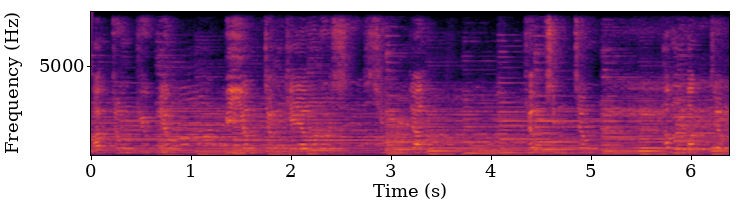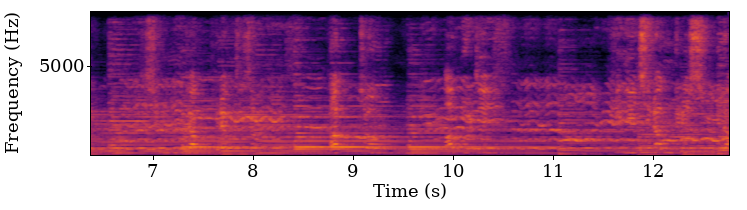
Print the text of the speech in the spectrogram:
각종 비병, 위염증, 궤양으로 시- 심장, 감막증, 심장 혈액투성, 각종 아버지 희귀 질환들이 있습니다.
